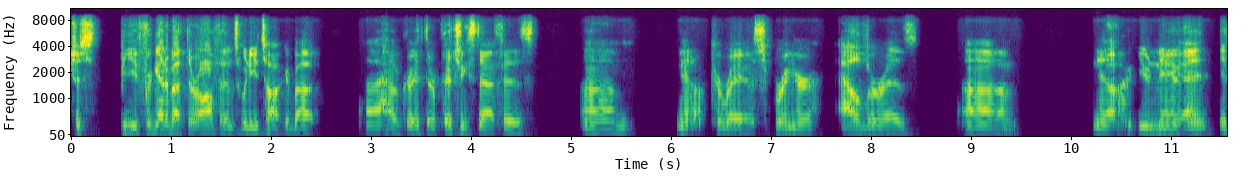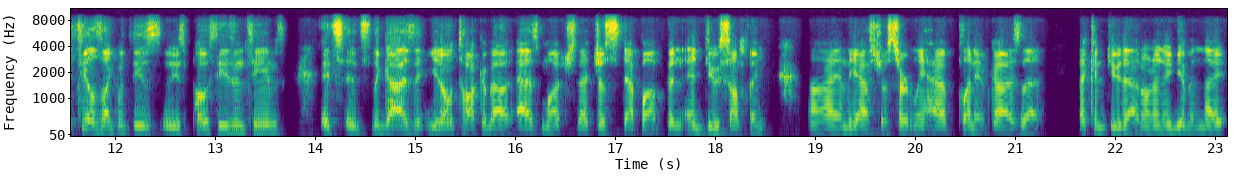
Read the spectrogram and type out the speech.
just you forget about their offense when you talk about uh, how great their pitching staff is. Um, you know, Correa, Springer, Alvarez, um, you know, you name it. And it feels like with these these postseason teams, it's it's the guys that you don't talk about as much that just step up and, and do something. Uh, and the Astros certainly have plenty of guys that that can do that on any given night.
